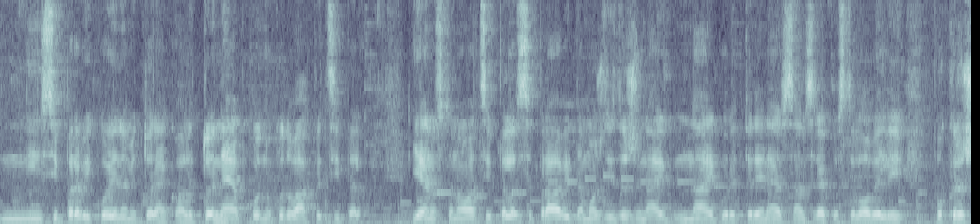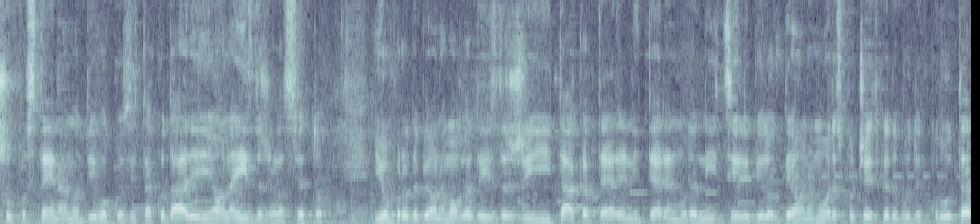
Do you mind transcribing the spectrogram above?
nisi prvi koji nam je to rekao, ali to je neophodno kod ovakve cipele. Jednostavno ova cipela se pravi da može da izdrži naj, najgore terene, ja sam se rekao ste lovili po kršu, po stenama, divokozi i tako dalje i ona je izdržala sve to. I upravo da bi ona mogla da izdrži i takav teren i teren u ravnici ili bilo gde, ona mora s početka da bude kruta,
